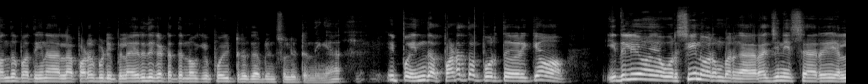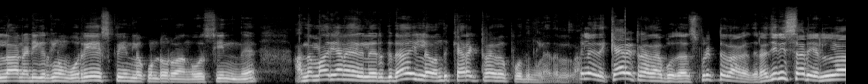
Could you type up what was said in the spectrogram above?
வந்து பார்த்தீங்கன்னா எல்லா படப்பிடிப்புலாம் இறுதிக்கட்டத்தை நோக்கி போயிட்டு இருக்கு அப்படின்னு சொல்லிட்டு இருந்தீங்க. இப்போ இந்த படத்தை பொறுத்த வரைக்கும் இதுலேயும் ஒரு சீன் வரும் பாருங்க. ரஜினி சார் எல்லா நடிகர்களும் ஒரே ஸ்க்ரீனில் கொண்டு வருவாங்க. ஒரு சீன்னு அந்த மாதிரியான இதில் இருக்குதா? இல்லை வந்து கேரக்டராகவே போதுங்களா இதெல்லாம்? இல்லை இது கேரக்டராக தான் போகுது. அது ஸ்பிரிட்டு தான் ஆகுது. ரஜினி சார் எல்லா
